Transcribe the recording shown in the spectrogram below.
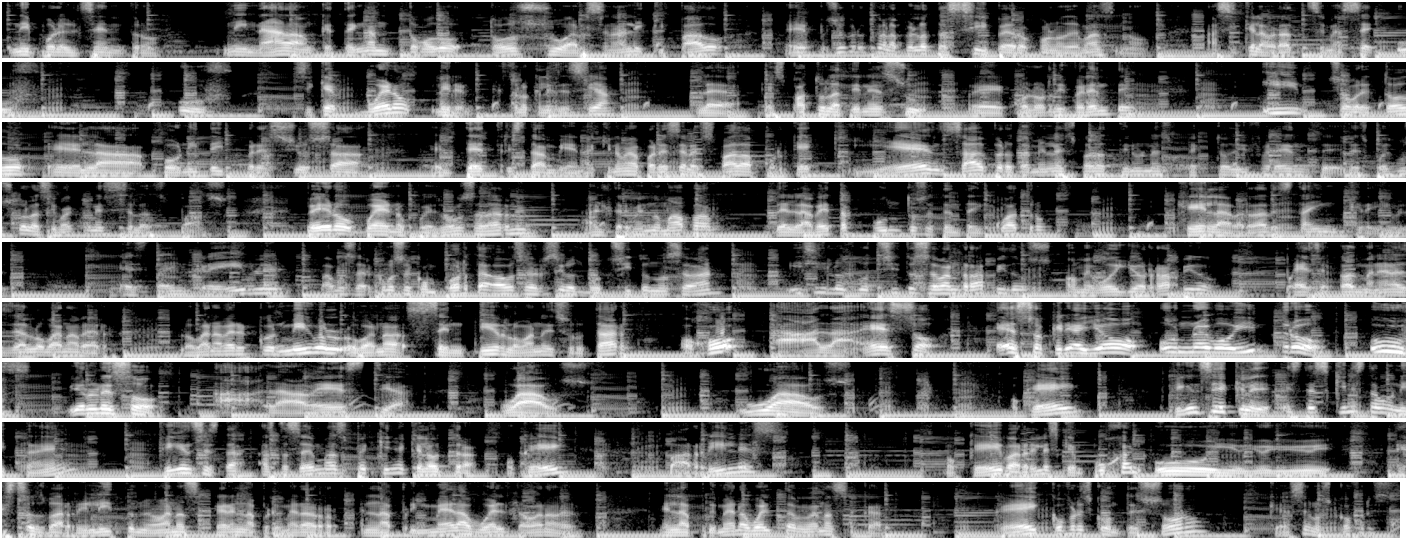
ni por el centro ni nada, aunque tengan todo, todo su arsenal equipado, eh, pues yo creo que con la pelota sí, pero con lo demás no. Así que la verdad se me hace uff, uff. Así que bueno, miren, esto es lo que les decía, la espátula tiene su eh, color diferente y sobre todo eh, la bonita y preciosa, el Tetris también. Aquí no me aparece la espada porque quién sabe, pero también la espada tiene un aspecto diferente. Después busco las imágenes y se las paso. Pero bueno, pues vamos a darle al tremendo mapa de la beta .74 que la verdad está increíble. Está increíble. Vamos a ver cómo se comporta. Vamos a ver si los botsitos no se van. Y si los botsitos se van rápidos o me voy yo rápido, pues de todas maneras ya lo van a ver. Lo van a ver conmigo, lo van a sentir, lo van a disfrutar. ¡Ojo! ¡Hala! Eso. Eso quería yo. Un nuevo intro. Uf. ¿Vieron eso? ¡A la bestia! ¡Wows! ¡Wows! ¿Ok? Fíjense que esta skin está bonita, ¿eh? Fíjense, está, hasta se ve más pequeña que la otra, ¿ok? Barriles, Ok, barriles que empujan. Uy, uy, uy, uy. Estos barrilitos me van a sacar en la primera, en la primera vuelta, van a ver. En la primera vuelta me van a sacar. Ok, cofres con tesoro. ¿Qué hacen los cofres?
